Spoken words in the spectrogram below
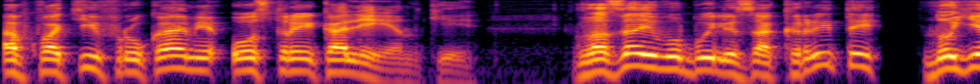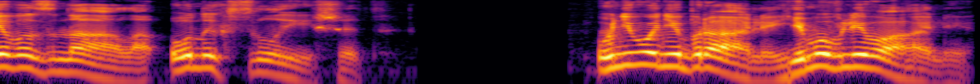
обхватив руками острые коленки. Глаза его были закрыты, но Ева знала, он их слышит. У него не брали, ему вливали.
